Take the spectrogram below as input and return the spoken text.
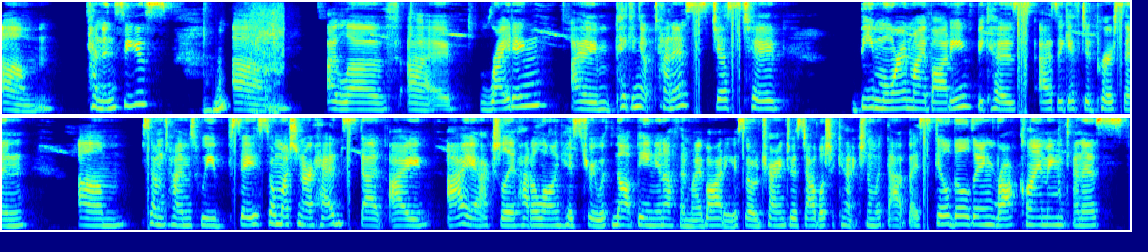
um, tendencies. Mm-hmm. Um, I love uh, writing. I'm picking up tennis just to be more in my body because as a gifted person, um, sometimes we say so much in our heads that I I actually have had a long history with not being enough in my body. So trying to establish a connection with that by skill building, rock climbing, tennis,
